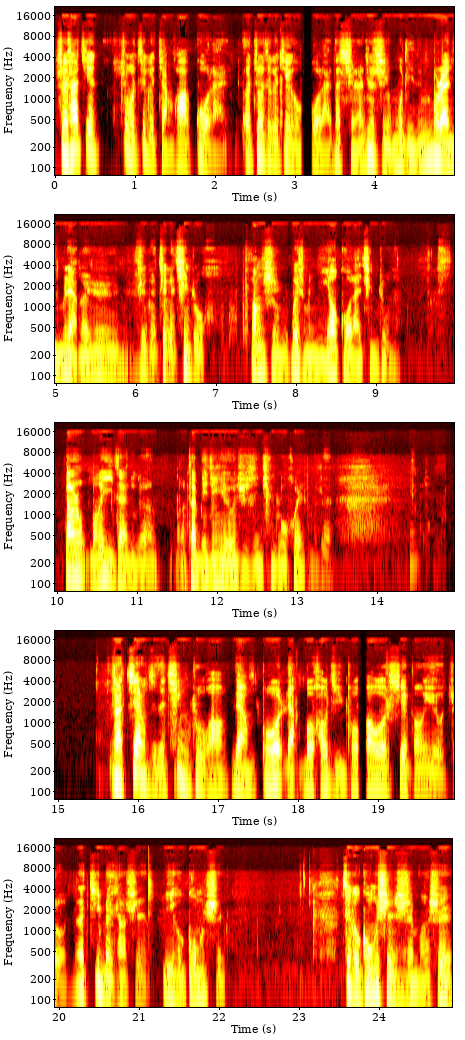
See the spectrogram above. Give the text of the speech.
所以他借做这个讲话过来，呃，做这个借口过来，那显然就是有目的的，不然你们两个人这个这个庆祝方式，为什么你要过来庆祝呢？当然，王毅在那个在北京也有举行庆祝会什么的。那这样子的庆祝啊，两波两波好几波，包括谢峰也有做，那基本上是一个公式。这个公式是什么？是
